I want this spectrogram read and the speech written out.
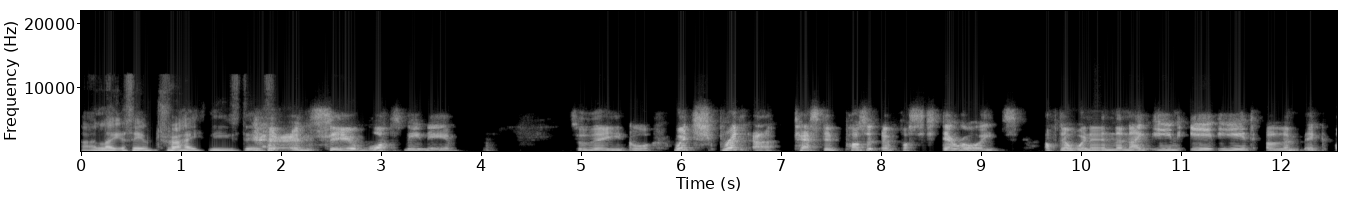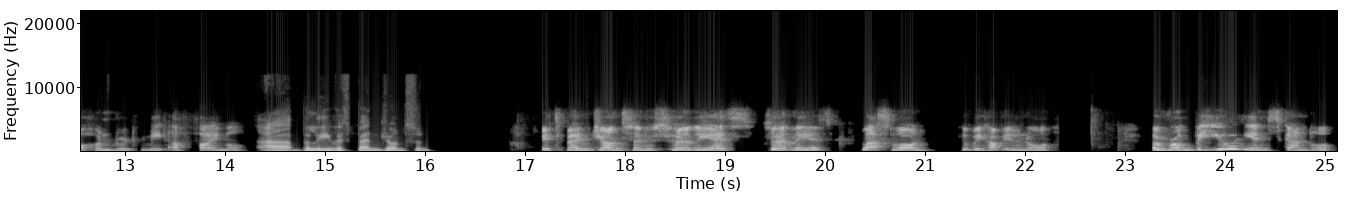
I like to see him try these days. and say, What's my name? So there you go. Which sprinter tested positive for steroids after winning the 1988 Olympic 100 meter final? I believe it's Ben Johnson. It's Ben Johnson, who certainly is. Certainly is. Last one, you'll be happy to know. A rugby union scandal,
